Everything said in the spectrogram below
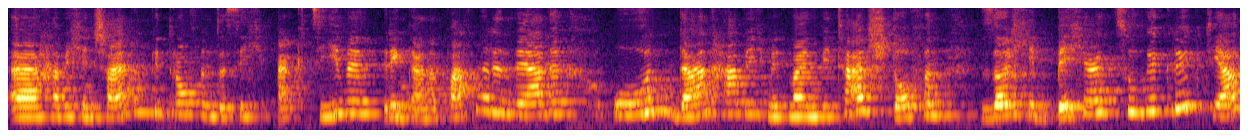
äh, habe ich Entscheidung getroffen, dass ich aktive Ringana Partnerin werde und dann habe ich mit meinen Vitalstoffen solche Becher zugekriegt, ja,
